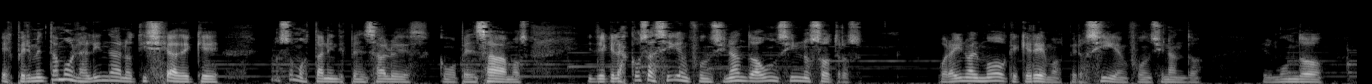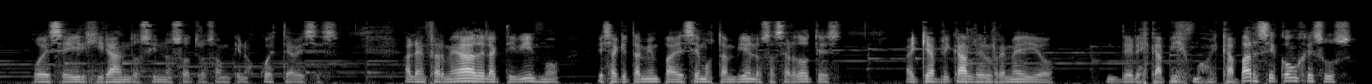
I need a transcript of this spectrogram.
experimentamos la linda noticia de que no somos tan indispensables como pensábamos y de que las cosas siguen funcionando aún sin nosotros. Por ahí no al modo que queremos, pero siguen funcionando. El mundo puede seguir girando sin nosotros, aunque nos cueste a veces. A la enfermedad del activismo, esa que también padecemos también los sacerdotes, hay que aplicarle el remedio del escapismo, escaparse con Jesús,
